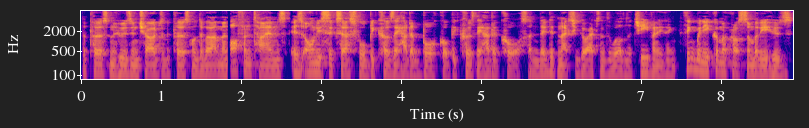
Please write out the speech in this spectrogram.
the person who's in charge of the personal development oftentimes is only successful because they had a book or because they had a course and they didn't actually go out into the world and achieve anything. I think when you come across somebody who's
